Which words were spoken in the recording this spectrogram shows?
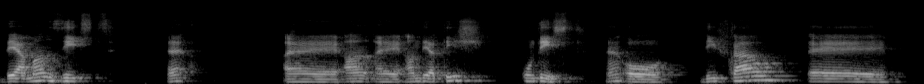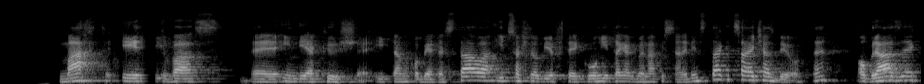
der Mann sitzt an, an der Tisch und ist. Ne? O die Frau e, macht etwas e, in der Küche i tam kobieta stała i coś robi w tej kuchni, tak jakby napisane. Więc tak cały czas było. Nie? Obrazek,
